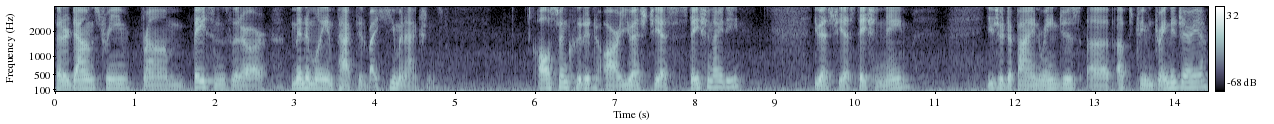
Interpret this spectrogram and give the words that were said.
that are downstream from basins that are minimally impacted by human actions. Also included are USGS station ID, USGS station name, user-defined ranges of upstream drainage area,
